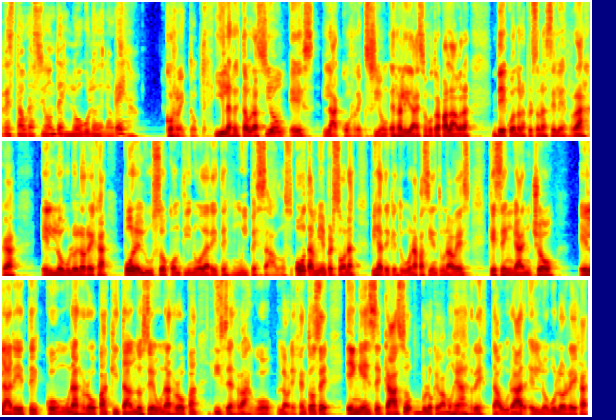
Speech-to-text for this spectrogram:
restauración del lóbulo de la oreja. Correcto. Y la restauración es la corrección, en realidad, eso es otra palabra, de cuando a las personas se les rasga el lóbulo de la oreja por el uso continuo de aretes muy pesados. O también personas, fíjate que tuve una paciente una vez que se enganchó el arete con una ropa, quitándose una ropa y se rasgó la oreja. Entonces, en ese caso, lo que vamos a restaurar el lóbulo oreja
